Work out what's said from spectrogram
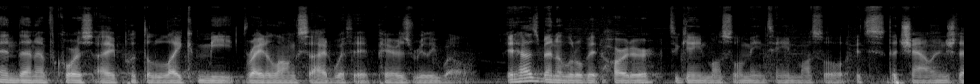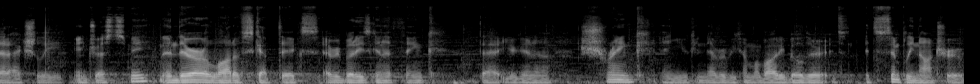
And then of course I put the like meat right alongside with it, pairs really well. It has been a little bit harder to gain muscle, maintain muscle. It's the challenge that actually interests me. And there are a lot of skeptics. Everybody's gonna think that you're gonna shrink and you can never become a bodybuilder. It's it's simply not true.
